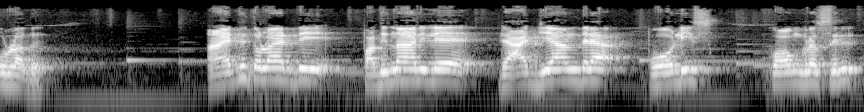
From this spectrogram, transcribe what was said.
ഉള്ളത്. ആയിരത്തി തൊള്ളായിരത്തി പതിനാലിലെ രാജ്യാന്തര പോലീസ് കോൺഗ്രസിൽ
